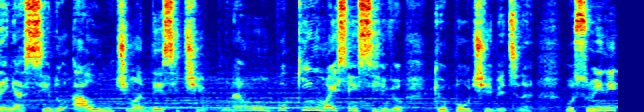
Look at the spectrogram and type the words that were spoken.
tenha sido a última desse tipo", né? Um pouquinho mais sensível que o Paul Tibbets, né? O Sweeney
